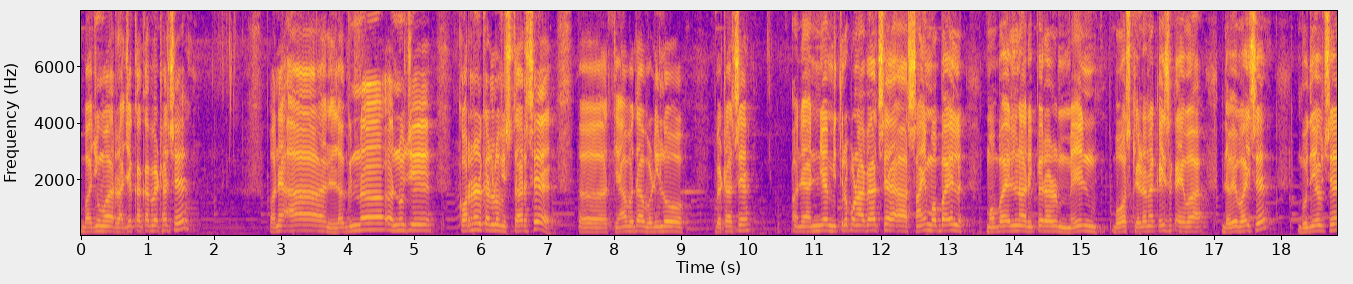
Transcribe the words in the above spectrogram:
બાજુમાં રાજકાકા બેઠા છે. અને આ લગ્નનું જે કોર્નર કરેલો વિસ્તાર છે ત્યાં બધા વડીલો બેઠા છે. અને અન્ય મિત્રો પણ આવ્યા છે. આ સાંઈ મોબાઈલ, મોબાઈલના રિપેરર મેઇન બોસ ખેડાના કહી શકાય એવા દવેભાઈ છે, ભૂદેવ છે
